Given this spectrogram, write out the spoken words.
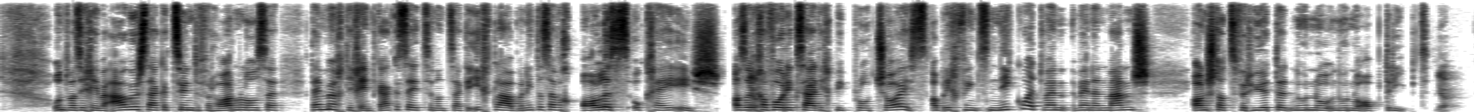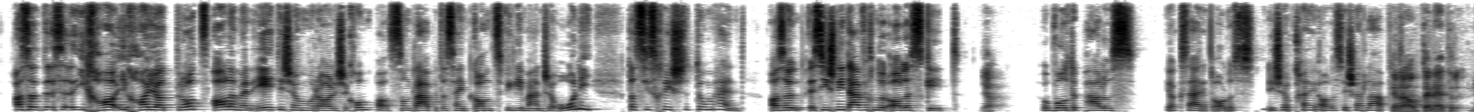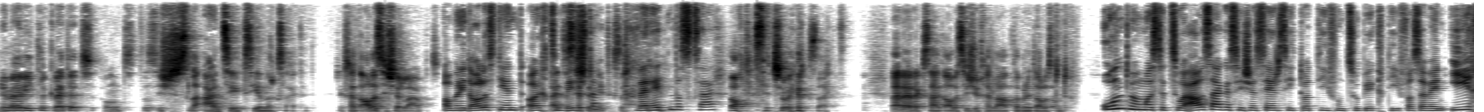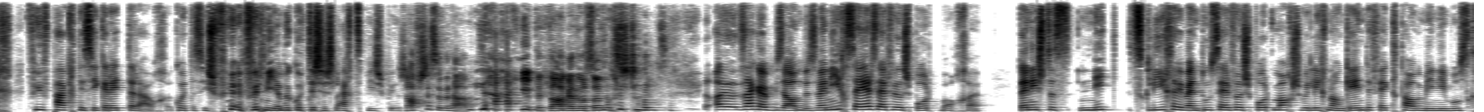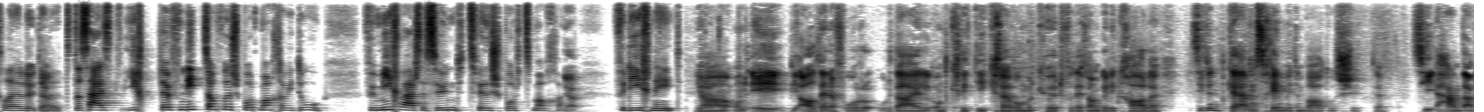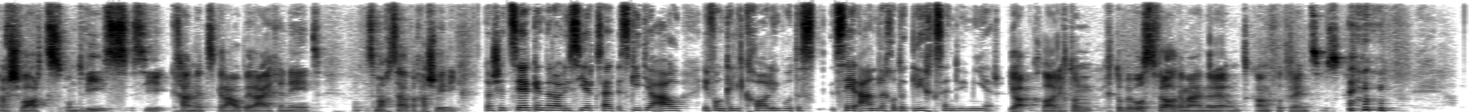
Und was ich eben auch würde sagen, die Sünden verharmlosen, dem möchte ich entgegensetzen und sagen, ich glaube nicht, dass einfach alles okay ist. Also Ja. ich habe vorhin gesagt, ich bin pro-choice, aber ich finde es nicht gut, wenn, wenn ein Mensch anstatt zu verhüten nur noch, nur noch abtreibt. Ja. Also das, ich habe ich ha ja trotz allem einen ethischen und moralischen Kompass und glaube, das haben ganz viele Menschen ohne, dass sie das Christentum haben. Also es ist nicht einfach nur alles geht. Ja. Obwohl der Paulus ja gesagt hat, alles ist okay, alles ist erlaubt. Genau, und dann hat er nicht mehr weiter geredet und das ist das Einzige, was er gesagt hat. Er hat gesagt, alles ist erlaubt. Aber nicht alles dient euch zum das hat er Besten. nicht gesagt. Wer hätte denn das gesagt? Doch, das hat schon er gesagt. Nein, er hat gesagt, alles ist euch erlaubt, aber nicht alles tut. Und man muss dazu auch sagen, es ist ja sehr situativ und subjektiv. Also wenn ich fünf Packte Zigaretten rauche, gut, das ist für, für niemanden gut, das ist ein schlechtes Beispiel. Schaffst du das überhaupt? Nein. Der Tag hat nur so viele Stunden. Sag etwas anderes. Wenn ich sehr, sehr viel Sport mache, dann ist das nicht das Gleiche, wie wenn du sehr viel Sport machst, weil ich noch einen Gendefekt habe und meine Muskeln lödeln. Ja. Das heisst, ich darf nicht so viel Sport machen wie du. Für mich wäre es eine Sünde, zu viel Sport zu machen. Ja. Für dich nicht. Ja, und eh bei all diesen Vorurteilen und Kritiken, die man hört von den Evangelikalen, sie tun gerne das Kind mit dem Bad ausschütten. Sie haben einfach schwarz und weiß, sie kennen die Graubereiche nicht und das macht es einfach auch schwierig. Du hast jetzt sehr generalisiert gesagt, es gibt ja auch Evangelikale, die das sehr ähnlich oder gleich sehen wie mir. Ja, klar, ich tue, ich tue bewusst verallgemeinern und gehe von Trends aus.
